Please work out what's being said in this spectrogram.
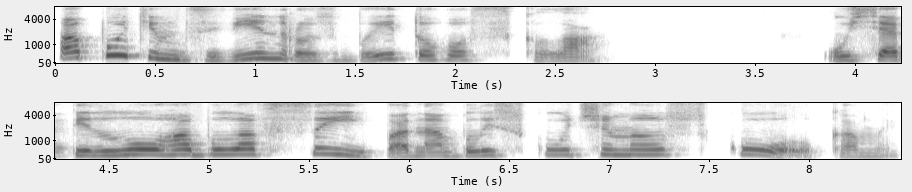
а потім дзвін розбитого скла. Уся підлога була всипана блискучими осколками.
